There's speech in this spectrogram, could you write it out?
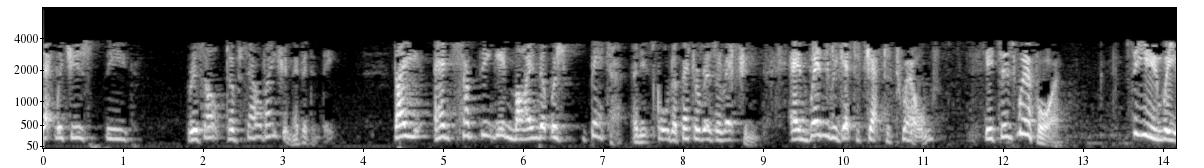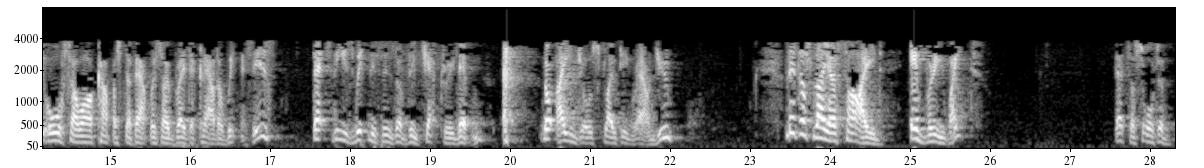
that which is the result of salvation, evidently. They had something in mind that was better, and it's called a better resurrection. And when we get to chapter 12, it says, Wherefore, seeing we also are compassed about with so great a cloud of witnesses, that's these witnesses of the chapter 11, not angels floating round you. Let us lay aside every weight That's a sort of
